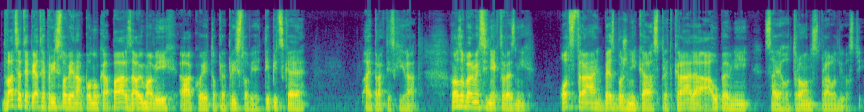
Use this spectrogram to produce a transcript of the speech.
25. príslovie nám ponúka pár zaujímavých, a ako je to pre príslovie typické, aj praktických rád. Rozoberme si niektoré z nich. Odstráň bezbožníka spred kráľa a upevní sa jeho trón v spravodlivosti.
